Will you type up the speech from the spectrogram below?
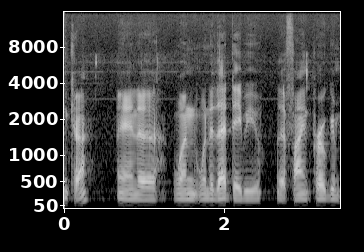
Okay. And uh, when when did that debut? That fine program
